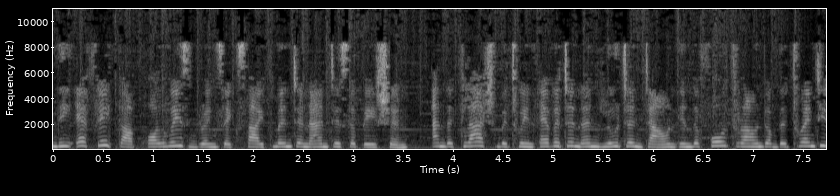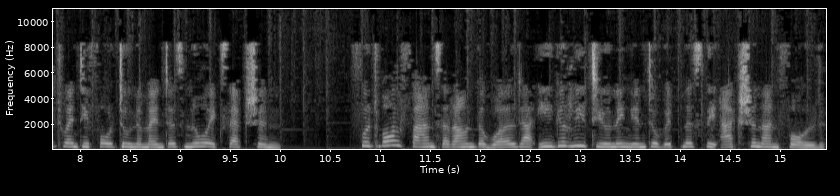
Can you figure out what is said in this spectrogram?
The FA Cup always brings excitement and anticipation, and the clash between Everton and Luton Town in the fourth round of the 2024 tournament is no exception. Football fans around the world are eagerly tuning in to witness the action unfold.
